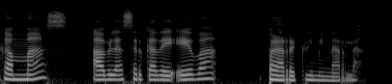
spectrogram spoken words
jamás habla acerca de Eva para recriminarla,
